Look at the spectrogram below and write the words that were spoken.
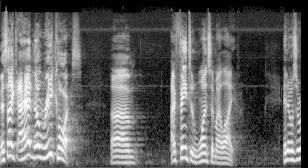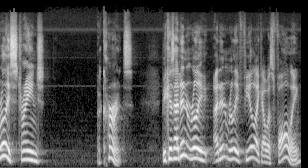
it's like I had no recourse. Um, I fainted once in my life. And it was a really strange occurrence because I didn't really, I didn't really feel like I was falling.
